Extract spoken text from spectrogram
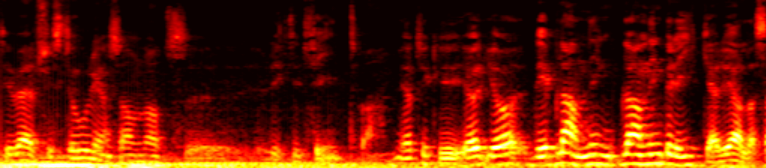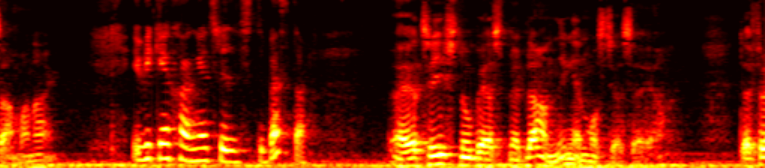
till världshistorien som något eh, riktigt fint. Va? Men jag tycker, jag, jag, det är blandning, blandning berikar i alla sammanhang. I vilken genre trivs du bäst då? Ja, Jag trivs nog bäst med blandningen måste jag säga. Därför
